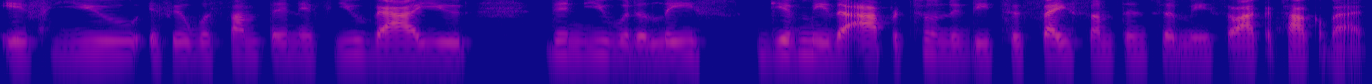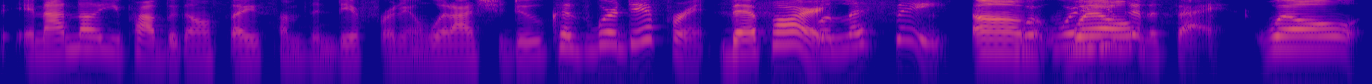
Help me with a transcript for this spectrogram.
if you, if it was something, if you valued, then you would at least give me the opportunity to say something to me so I could talk about it. And I know you're probably gonna say something different in what I should do because we're different. That part. But let's see. um. what what well, are you gonna say? well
